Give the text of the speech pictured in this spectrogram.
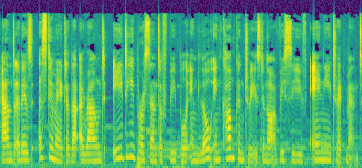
and it is estimated that around 80% of people in low income countries do not receive any treatment.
